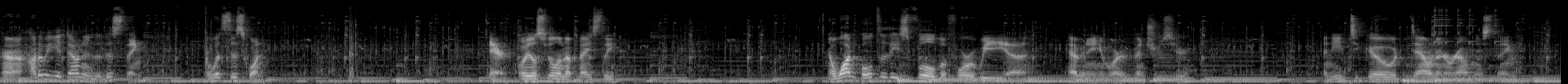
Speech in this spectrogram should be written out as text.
Huh, how do we get down into this thing? Oh, what's this one? There, oil's filling up nicely. I want both of these full before we uh, have any more adventures here. I need to go down and around this thing.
